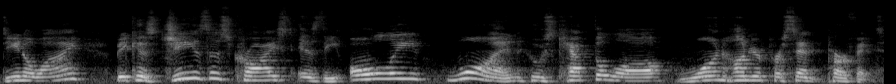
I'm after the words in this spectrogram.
Do you know why? Because Jesus Christ is the only one who's kept the law 100% perfect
